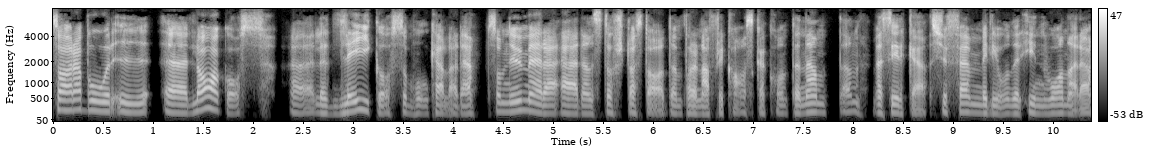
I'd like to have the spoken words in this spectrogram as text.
Sara bor i eh, Lagos, eh, eller Lagos som hon kallar det, som numera är den största staden på den afrikanska kontinenten med cirka 25 miljoner invånare.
